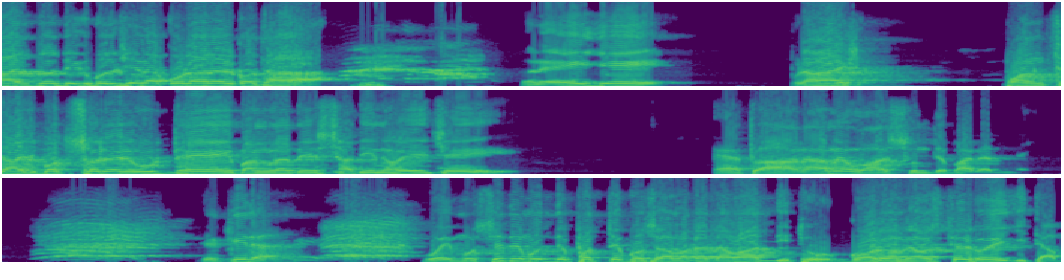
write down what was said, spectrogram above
রাজনৈতিক বলছি না কোরআনের কথা? তাহলে এই যে প্রায় পঞ্চাশ বৎসরের ঊর্ধ্বে বাংলাদেশ স্বাধীন হয়েছে, এত আরামে ওয়াজ শুনতে পারেন নাই। কি না? ওই মসজিদের মধ্যে প্রত্যেক বছর আমাকে দাওয়াত দিত, গরমে অস্থির হয়ে যেতাম।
